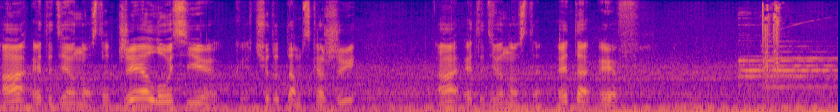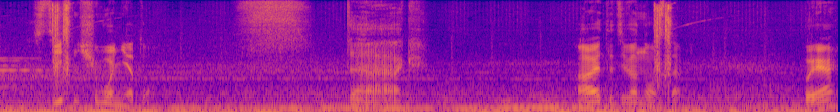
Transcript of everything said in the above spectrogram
А это 90. Дж, Лоси, что-то там скажи. А это 90. Это F. Здесь ничего нету. Так. А это 90. Б.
